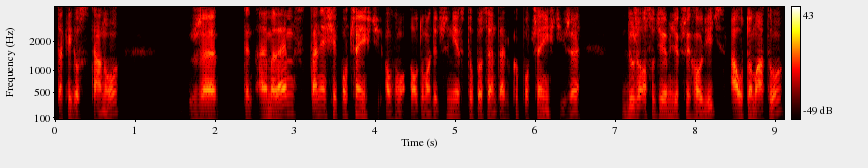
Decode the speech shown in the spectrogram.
takiego stanu, że ten MLM stanie się po części automatycznie, nie w 100%, tylko po części, że dużo osób Ciebie będzie przychodzić z automatu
